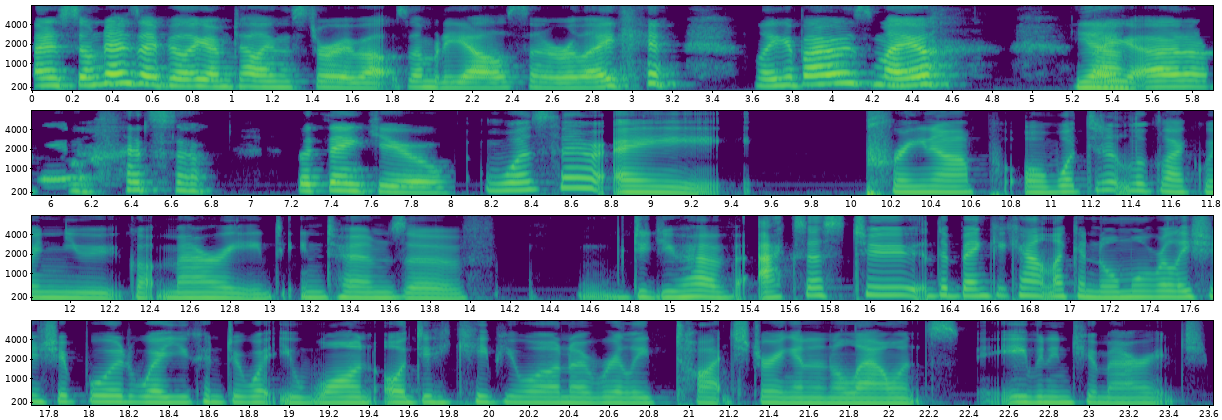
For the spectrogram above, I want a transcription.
I sometimes I feel like I'm telling the story about somebody else or like like if I was my own yeah. Like, I don't know. It's so but thank you. Was there a prenup or what did it look like when you got married in terms of did you have access to the bank account like a normal relationship would where you can do what you want or did he keep you on a really tight string and an allowance even into your marriage?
